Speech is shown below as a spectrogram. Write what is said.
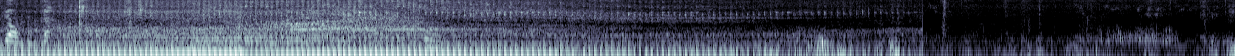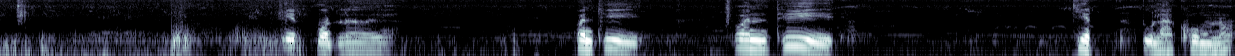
เกี่ยวจัก มิดหมดเลย วันที่ วันที่เจ็ดตุลาคมเนาะ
